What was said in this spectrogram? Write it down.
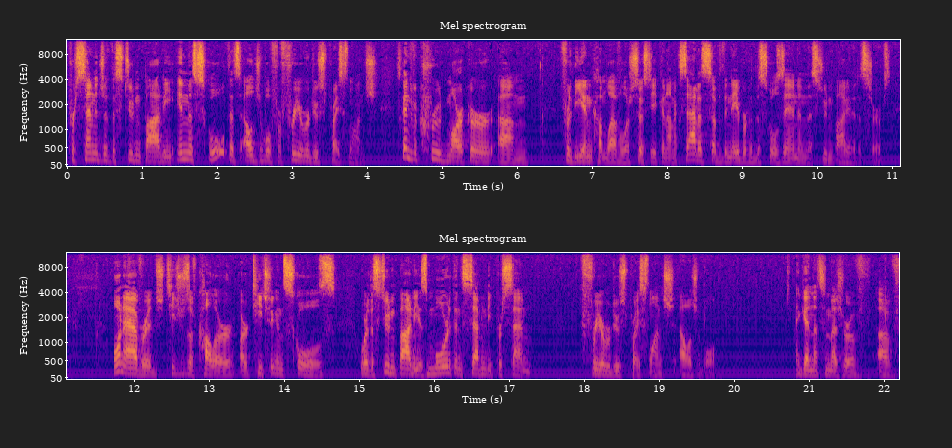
percentage of the student body in the school that's eligible for free or reduced price lunch. It's kind of a crude marker um, for the income level or socioeconomic status of the neighborhood the school's in and the student body that it serves. On average, teachers of color are teaching in schools where the student body is more than 70% free or reduced price lunch eligible. Again, that's a measure of, of,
